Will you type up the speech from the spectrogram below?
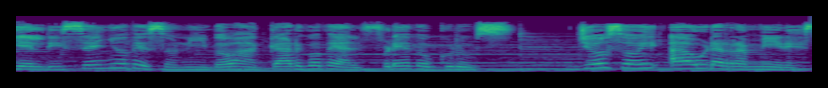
y el diseño de sonido a cargo de Alfredo Cruz. Yo soy Aura Ramírez.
